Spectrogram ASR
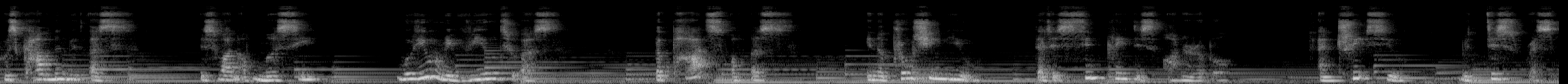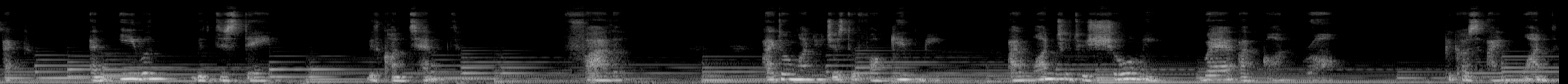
whose covenant with us is one of mercy, will you reveal to us the parts of us in approaching you that is simply dishonorable and treats you with disrespect and even with disdain, with contempt. Father, I don't want you just to forgive me. I want you to show me where I've gone wrong. Because I want,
